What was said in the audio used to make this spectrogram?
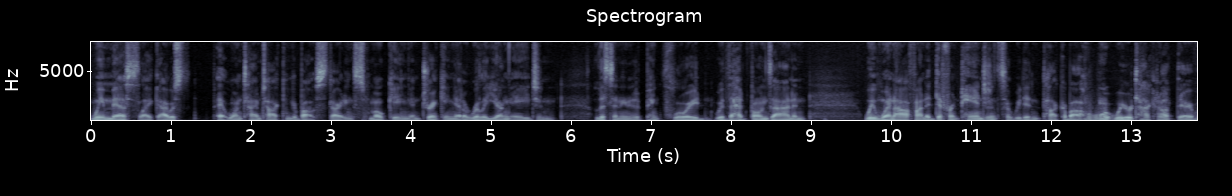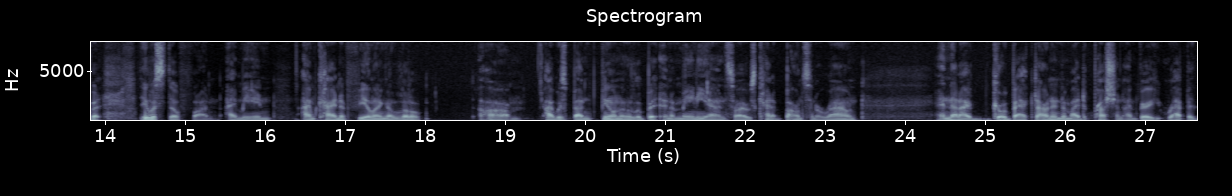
we missed. Like I was at one time talking about starting smoking and drinking at a really young age and listening to Pink Floyd with the headphones on. And we went off on a different tangent. So we didn't talk about what we were talking about there, but it was still fun. I mean, I'm kind of feeling a little, um, I was been feeling a little bit in a mania. And so I was kind of bouncing around and then I go back down into my depression. I'm very rapid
